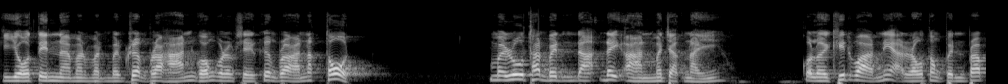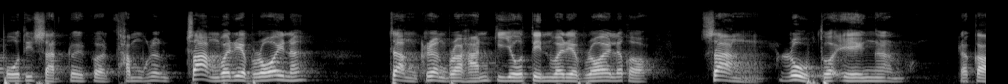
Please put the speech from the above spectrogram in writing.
กิโยตินนะมันมันเป็นเครื่องประหารของฝรั่งเศส เครื่องประหารนักโทษ ไม่รู้ท่านไปได้อ่านมาจากไหน ก็เลยคิดว่าเนี่ยเราต้องเป็นพระโพธิสัตว์ด้วยก็ทำเครื่องสร้างไว้เรียบร้อยนะสร้างเครื่องประหารกิโยตินไว้เรียบร้อย แล้วก็สร้างรูปตัวเองแล้วก็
